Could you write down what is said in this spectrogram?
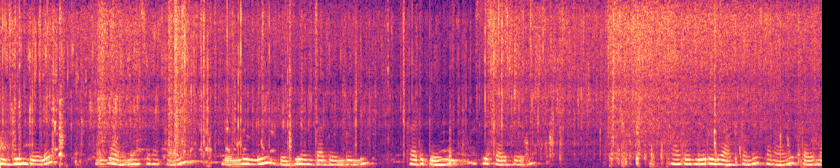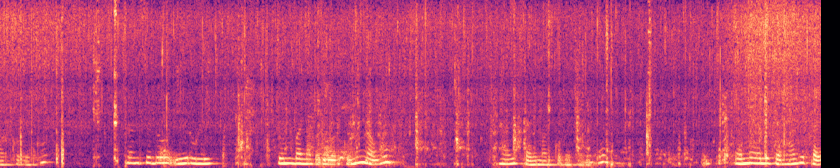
ಉದ್ದಿನ ಬೇಳೆ, ಹಾಗೂ ಒಣಮೆಣಸಿನಕಾಯಿ ಬೆಳ್ಳುಳ್ಳಿ ಅಂತ ಬೆಳ್ಳುಳ್ಳಿ, ಕರಿಬೇವು, ಹಸಿ ಕರಿಬೇವು, ಹಾಗೂ ಈರುಳ್ಳಿ ಹಾಕ್ಕೊಂಡು ಚೆನ್ನಾಗಿ ಫ್ರೈ ಮಾಡ್ಕೋಬೇಕು. ಫ್ರೆಂಡ್ಸ್, ಇದು ಈರುಳ್ಳಿ ತುಂಬ ಬಣ್ಣ ನಾವು ಚೆನ್ನಾಗಿ ಫ್ರೈ ಮಾಡ್ಕೋಬೇಕಾಗುತ್ತೆ. ಎಣ್ಣೆಯಲ್ಲಿ ಚೆನ್ನಾಗಿ ಫ್ರೈ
